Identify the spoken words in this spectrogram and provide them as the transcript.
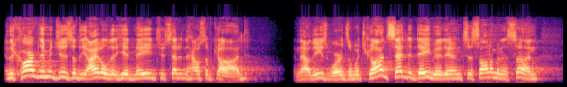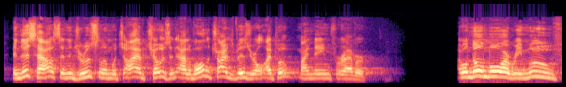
And the carved images of the idol that he had made to set in the house of God, and now these words, of which God said to David and to Solomon his son, In this house and in Jerusalem, which I have chosen out of all the tribes of Israel, I put my name forever. I will no more remove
